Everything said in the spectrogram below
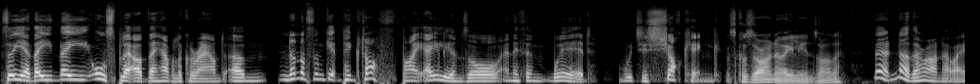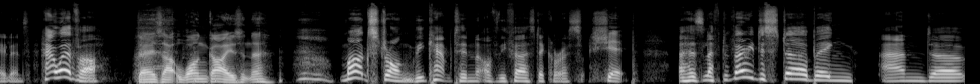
so yeah, they they all split up. They have a look around. Um, none of them get picked off by aliens or anything weird, which is shocking. That's because there are no aliens, are there? No, no, there are no aliens. However, There's that one guy, isn't there? Mark Strong, the captain of the first Icarus ship, has left a very disturbing and uh,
